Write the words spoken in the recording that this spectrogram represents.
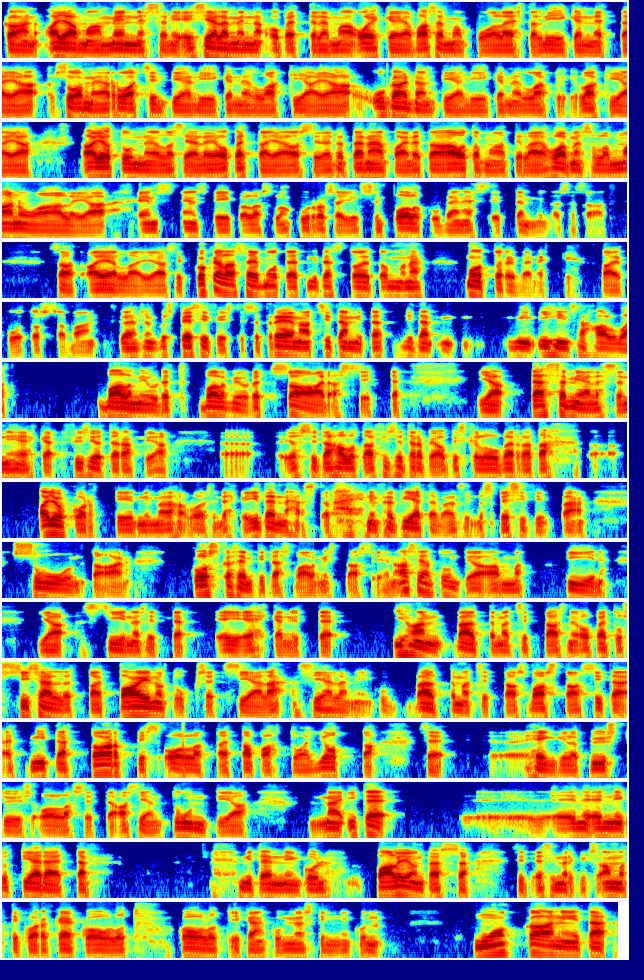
kaan ajamaan mennessä, niin ei siellä mennä opettelemaan oikean ja vasemman puoleista liikennettä ja Suomen ja Ruotsin tieliikennelakia ja Ugandan tieliikennelakia ja ajotunneilla siellä ei opettaja ole sillä, että tänään painetaan automaatilla ja huomenna sulla on manuaali ja ens, ensi viikolla sulla on Kurosen Jussin polkuvene sitten, millä sä saat, saat ajella. Ja sitten kokeillaan se muuten, että miten toi tuommoinen moottorivenekin taipuu tuossa, vaan kyllähän se on spesifisti, sä treenaat sitä, mitä, mitä, mi, mihin sä haluat valmiudet, valmiudet saada sitten. Ja tässä mielessä niin ehkä fysioterapia, jos sitä halutaan fysioterapiaopiskeluun verrata ajokorttiin, niin mä haluaisin ehkä itse nähdä sitä vähän enemmän vietävän sinne spesifimpään suuntaan, koska sen pitäisi valmistaa siihen asiantuntija-ammattiin, ja siinä sitten ei ehkä nyt ihan välttämättä sitten taas ne opetussisällöt tai painotukset siellä, siellä niin kuin välttämättä sitten taas vastaa sitä, että mitä tarttisi olla tai tapahtua, jotta se eh, henkilö pystyisi olla sitten asiantuntija. Mä itse en, en niin kuin tiedä, että miten niin kuin paljon tässä sit esimerkiksi ammattikorkeakoulut koulut ikään kuin myöskin niin kuin muokkaa niitä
